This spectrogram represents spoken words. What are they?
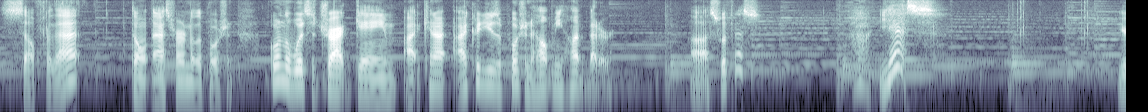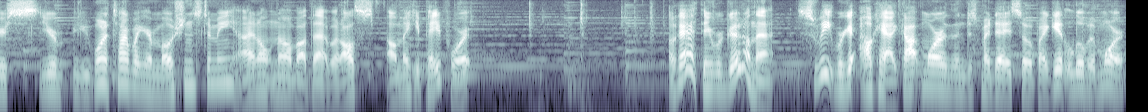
Sell for that. Don't ask for another potion. Going to the woods to track game. I can I, I could use a potion to help me hunt better. Uh, swiftness? yes. You're you're you want to talk about your emotions to me? I don't know about that, but I'll I'll make you pay for it. Okay, I think we're good on that. Sweet, we're get okay. I got more than just my day, so if I get a little bit more,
